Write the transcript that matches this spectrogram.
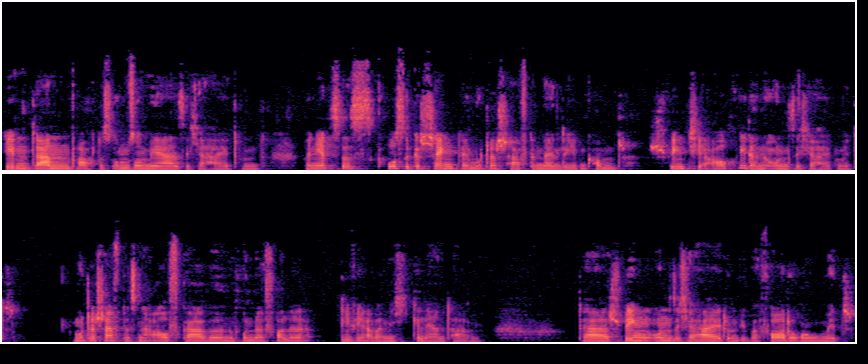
eben dann braucht es umso mehr Sicherheit. Und wenn jetzt das große Geschenk der Mutterschaft in dein Leben kommt, schwingt hier auch wieder eine Unsicherheit mit. Mutterschaft ist eine Aufgabe, eine wundervolle, die wir aber nicht gelernt haben. Da schwingen Unsicherheit und Überforderung mit,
